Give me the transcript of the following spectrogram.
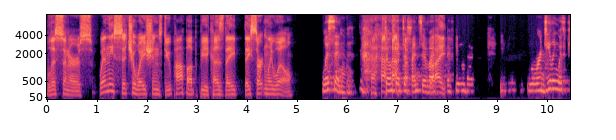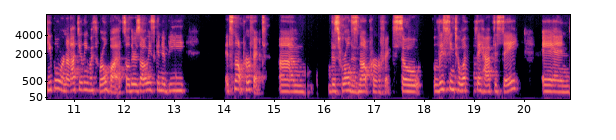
listeners when these situations do pop up because they they certainly will? Listen, don't get defensive. right. I, I feel that we're dealing with people, we're not dealing with robots. So there's always going to be, it's not perfect. Um, this world is not perfect. So listening to what they have to say and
